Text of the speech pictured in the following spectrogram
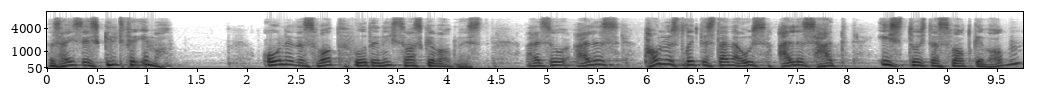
Das heißt, es gilt für immer. Ohne das Wort wurde nichts, was geworden ist. Also alles, Paulus drückt es dann aus, alles hat, ist durch das Wort geworden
